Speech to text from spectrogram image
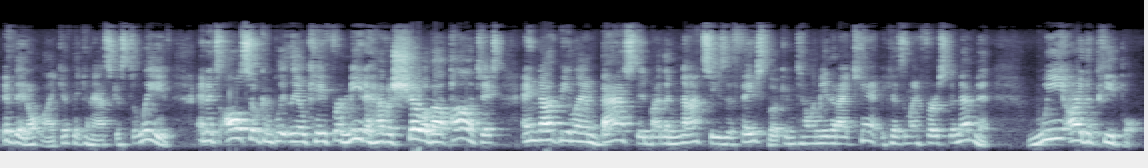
If they don't like it, they can ask us to leave. And it's also completely okay for me to have a show about politics and not be lambasted by the Nazis of Facebook and telling me that I can't because of my First Amendment. We are the people.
